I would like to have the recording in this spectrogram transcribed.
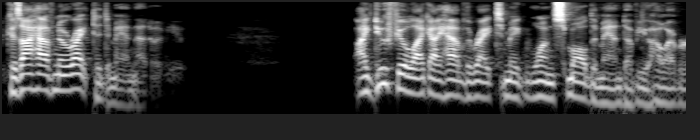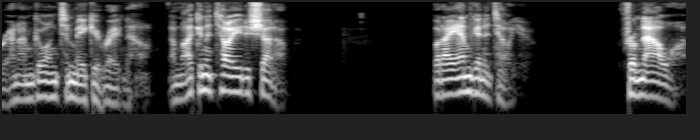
because I have no right to demand that of you. I do feel like I have the right to make one small demand of you, however, and I'm going to make it right now. I'm not going to tell you to shut up, but I am going to tell you from now on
